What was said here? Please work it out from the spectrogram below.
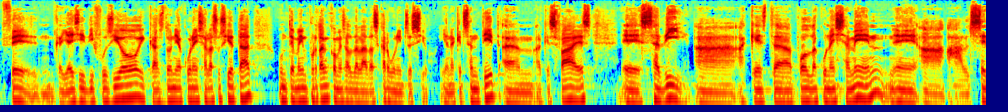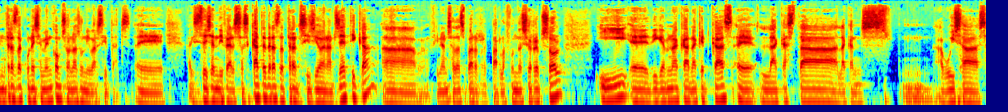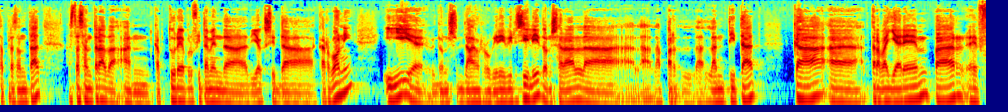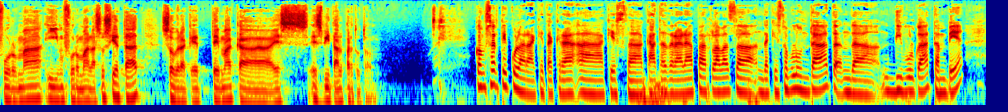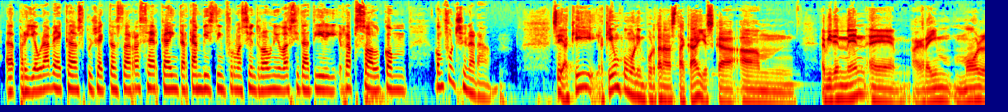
fer, que hi hagi difusió i que es doni a conèixer a la societat un tema important com és el de la descarbonització. I en aquest sentit, eh, el que es fa és eh, cedir a, a aquest pol de coneixement eh, a, als centres de coneixement com són les universitats. Eh, Existeixen diverses càtedres de transició energètica eh, finançades per, per la Fundació Repsol i eh, diguem-ne que en aquest cas eh, la que, està, la que ens mm, avui s'ha presentat està centrada en captura i aprofitament de diòxid de carboni i eh, doncs, la Rovira i Virgili doncs, serà l'entitat que eh, treballarem per eh, formar i informar la societat sobre aquest tema que és, és vital per tothom. Com s'articularà aquesta, aquesta càtedra? Ara parlaves d'aquesta voluntat de divulgar també, eh, però hi haurà beques, projectes de recerca, intercanvis d'informació entre la universitat i Repsol. Com, com funcionarà? Sí, aquí, aquí hi ha un punt molt important a destacar i és que um, evidentment eh, agraïm molt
